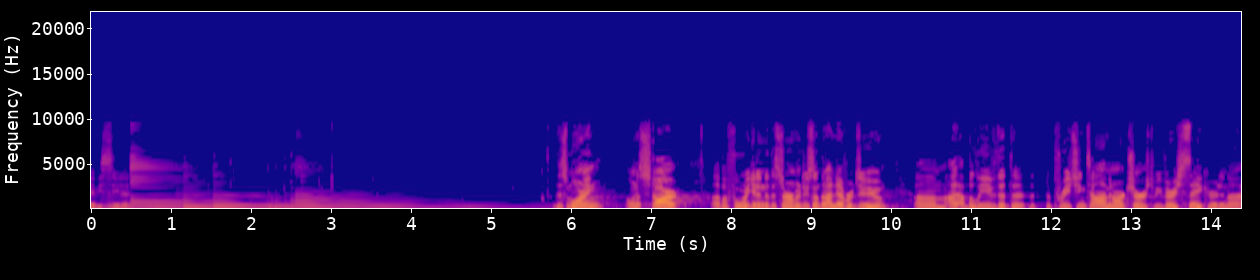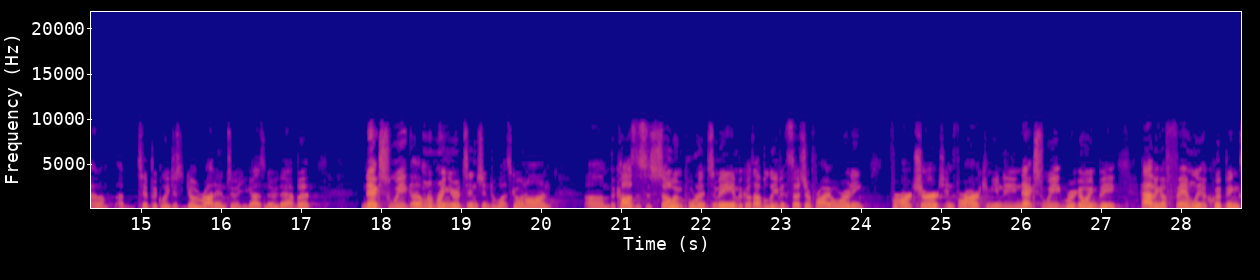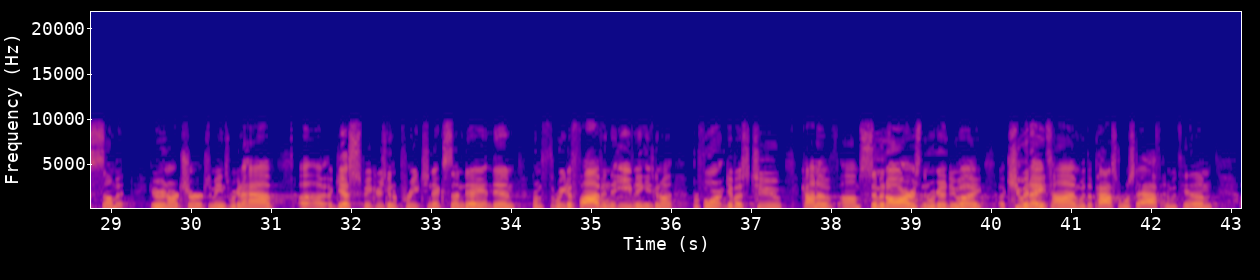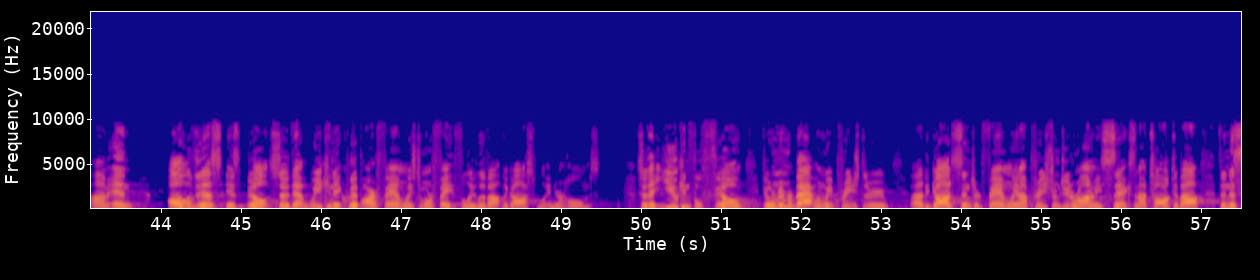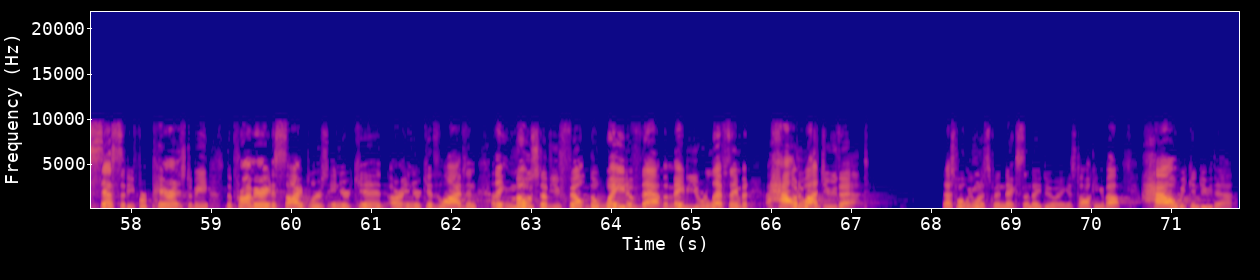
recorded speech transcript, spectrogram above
may be seated. This morning, I want to start, uh, before we get into the sermon, do something I never do. Um, I, I, believe that the, the, the, preaching time in our church to be very sacred, and I, I, typically just go right into it. You guys know that. But next week, I want to bring your attention to what's going on um, because this is so important to me and because I believe it's such a priority for our church and for our community. Next week, we're going to be having a family equipping summit here in our church. It means we're going to have a, a guest speaker. He's going to preach next Sunday, and then from 3 to 5 in the evening, he's going to perform, give us two kind of um, seminars, and then we're going to do a, a Q&A time with the pastoral staff and with him. Um, and all of this is built so that we can equip our families to more faithfully live out the gospel in your homes so that you can fulfill. If you'll remember back when we preached through uh, the God centered family, and I preached from Deuteronomy 6, and I talked about the necessity for parents to be the primary disciplers in your kid or in your kids' lives. And I think most of you felt the weight of that, but maybe you were left saying, But how do I do that? That's what we want to spend next Sunday doing, is talking about how we can do that.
